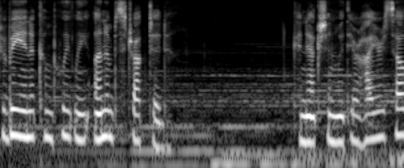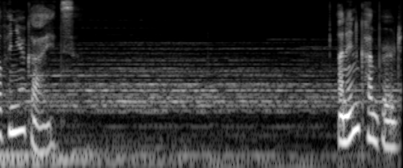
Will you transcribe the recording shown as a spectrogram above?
to be in a completely unobstructed connection with your higher self and your guides, unencumbered.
